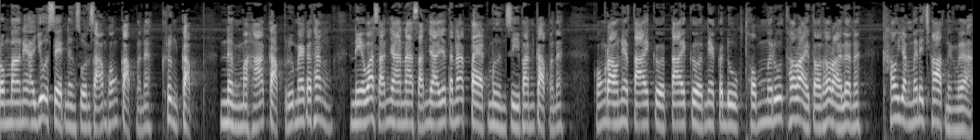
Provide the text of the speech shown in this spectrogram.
รหมบางในอายุเศษหนึ่งส่วนสามของกลับนะครึ่งกลับหนึ่งมหากลับหรือแม้กระทั่ง เนวสัญญานาสัญญายตนะแปดหมื่นสี่พันกลับนะของเราเนี่ยตายเกิดตายเกิดเนี่ยกระดูกถมไม่รู้เท่าไหร่ต่อเท่าไหร่แล้วนะเขายังไม่ได้ชาติหนึ่งเลยอะ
